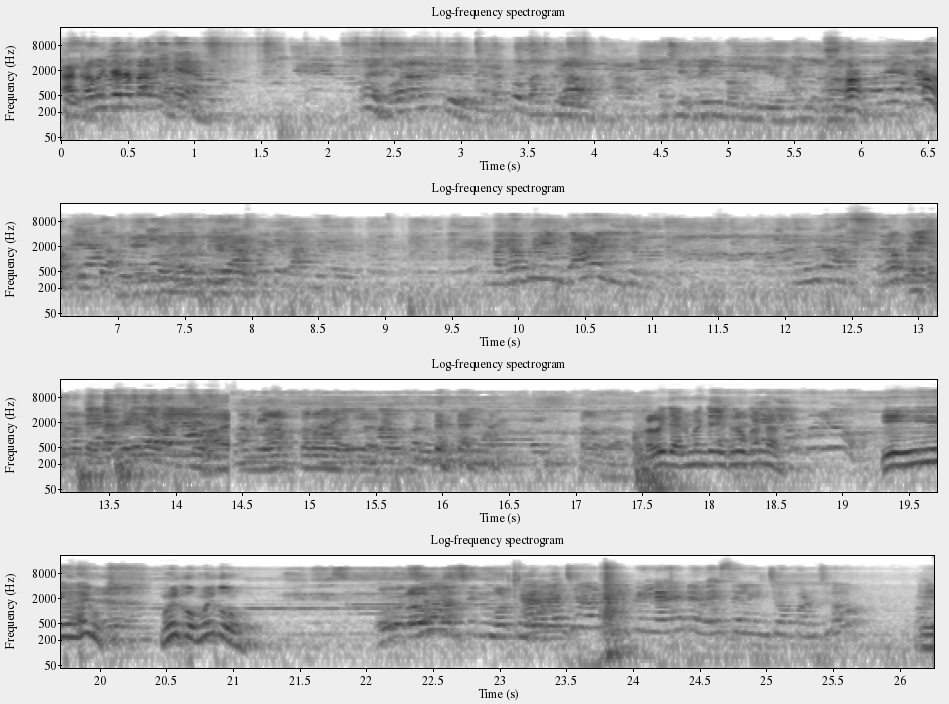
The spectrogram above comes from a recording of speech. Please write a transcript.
આ કવિતાને બાકી ને એ, મૂકી. હા. એ એટલે. કવિતા શરૂ કર એ એ એ, આવ્યું. મૂક્યું મૂક્યું. ઓલું લઉં પછી મોટું આમાં છે ને પેલા એને વેસેલીન ચોપડ છો. એ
